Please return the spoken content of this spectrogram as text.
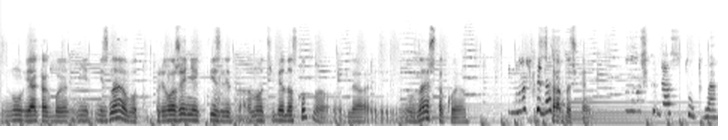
ну я как бы не, не знаю, вот приложение Quizlet, оно тебе доступно для, ну знаешь такое, Немножко, с дос- карточкой? Немножко доступно.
